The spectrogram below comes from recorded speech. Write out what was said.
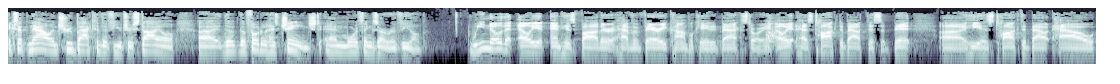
Except now, in true Back to the Future style, uh, the, the photo has changed and more things are revealed. we know that Elliot and his father have a very complicated backstory. Elliot has talked about this a bit. Uh, he has talked about how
